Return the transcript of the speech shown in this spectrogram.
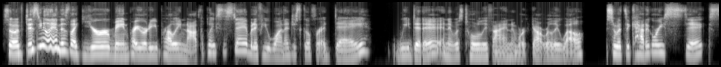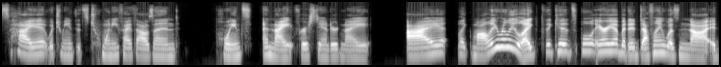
so if Disneyland is like your main priority, probably not the place to stay, but if you want to just go for a day, we did it and it was totally fine and worked out really well. So it's a category 6 Hyatt, which means it's 25,000 points a night for standard night. I like Molly really liked the kids pool area, but it definitely was not it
